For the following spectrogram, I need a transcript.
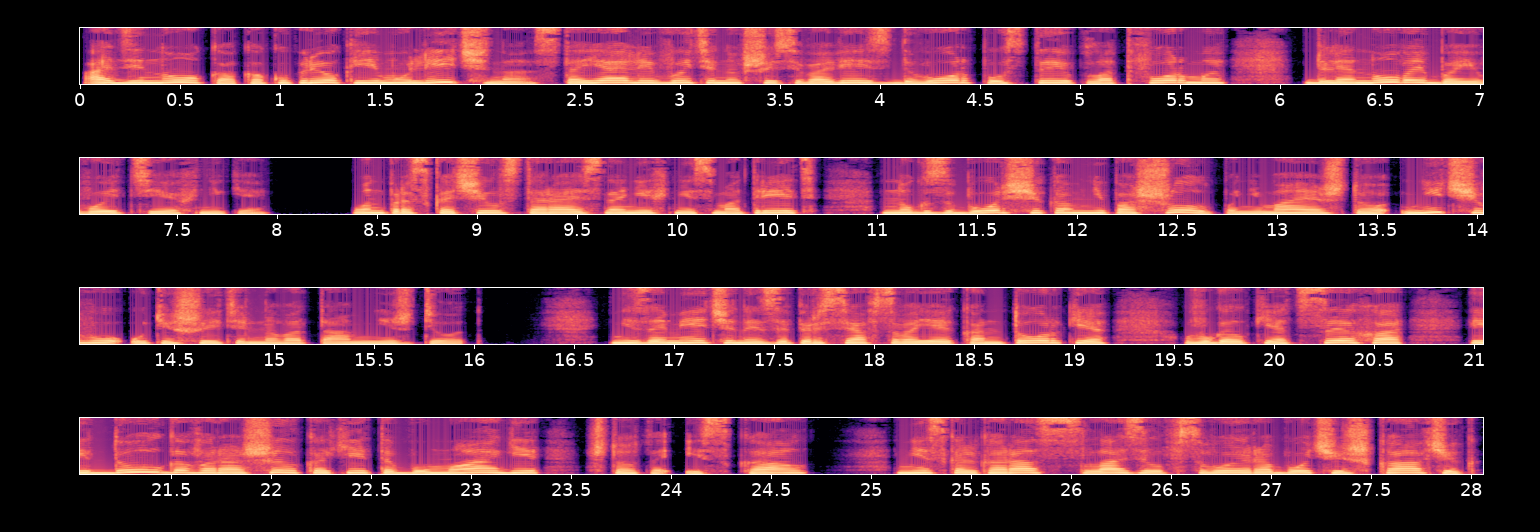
Одиноко, как упрек ему лично, стояли, вытянувшись во весь двор, пустые платформы для новой боевой техники. Он проскочил, стараясь на них не смотреть, но к сборщикам не пошел, понимая, что ничего утешительного там не ждет. Незамеченный, заперся в своей конторке в уголке цеха и долго ворошил какие-то бумаги, что-то искал, несколько раз слазил в свой рабочий шкафчик,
